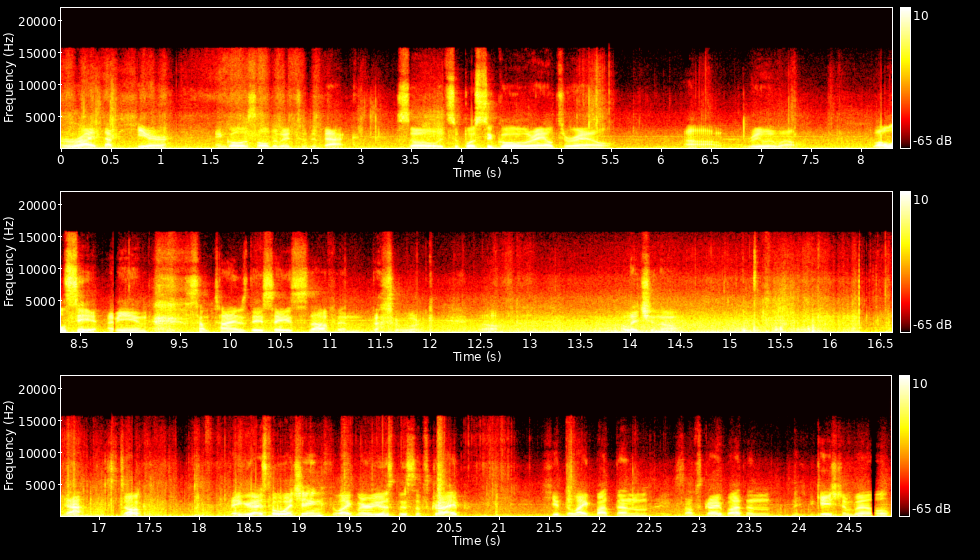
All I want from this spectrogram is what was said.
right up here and goes all the way to the back. So it's supposed to go rail to rail uh, really well. Well, we'll see. I mean, sometimes they say stuff and doesn't work. Well, I'll let you know. Yeah, let's. Thank you guys for watching. If you like my reviews, please subscribe. Hit the like button, subscribe button, notification bell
